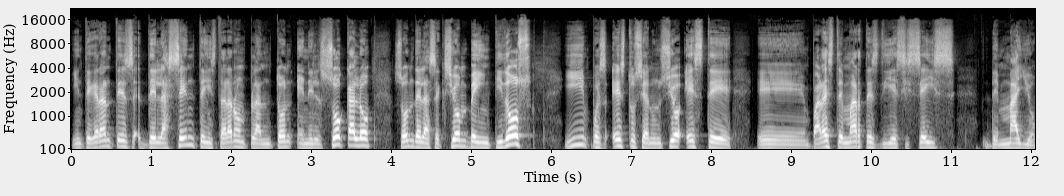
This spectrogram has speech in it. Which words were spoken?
Integrantes de la CENTE instalaron plantón en el Zócalo, son de la sección 22 y pues esto se anunció este eh, para este martes 16 de mayo.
